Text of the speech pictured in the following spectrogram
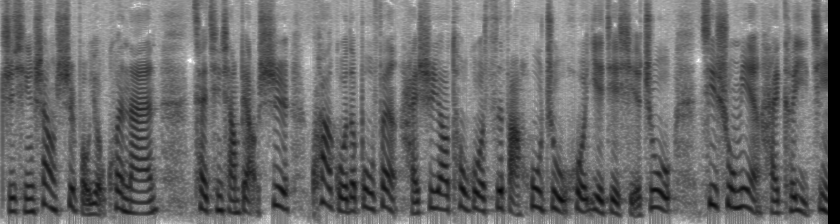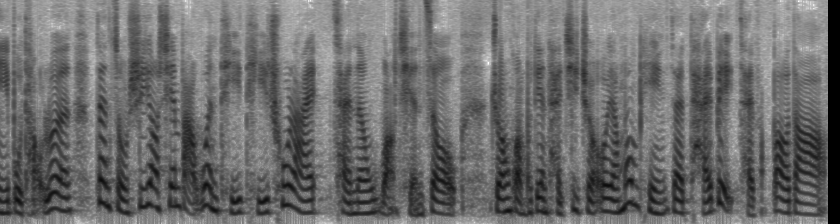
执行上是否有困难？蔡清祥表示，跨国的部分还是要透过司法互助或业界协助，技术面还可以进一步讨论，但总是要先把问题提出来，才能往前走。中央广播电台记者欧阳梦平在台北采访报道。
